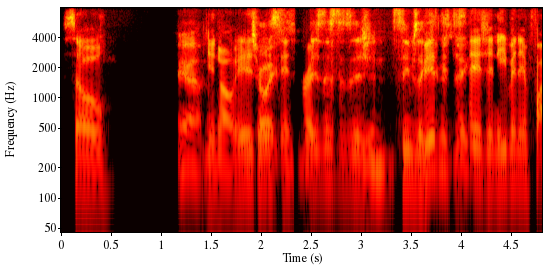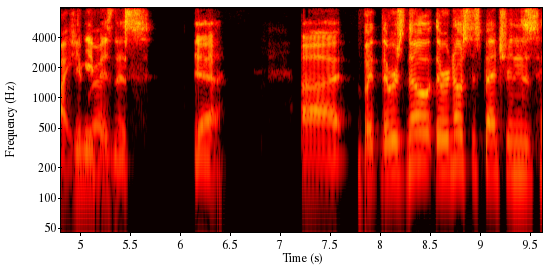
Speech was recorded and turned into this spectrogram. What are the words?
So Yeah. you know, it's, Choice. it's. Business decision. Seems like Business decision, even in fights. Jimmy bruh. business. Yeah. Uh, but there was no there were no suspensions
